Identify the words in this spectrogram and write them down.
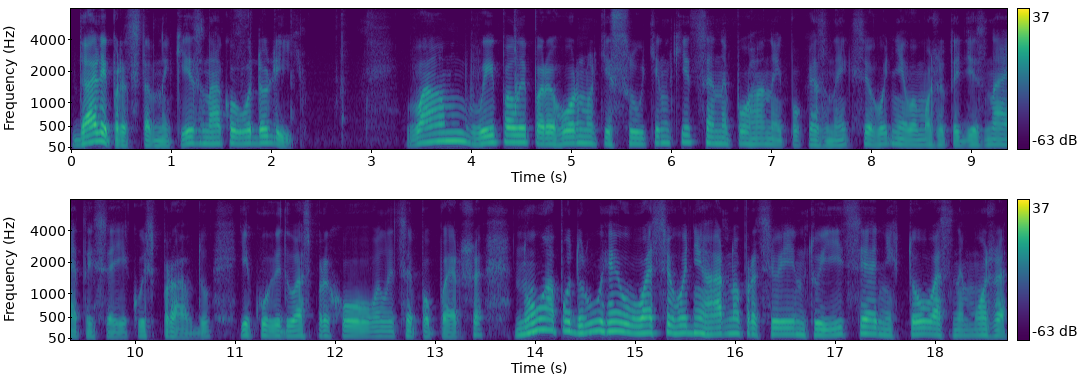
Далі представники знаку водолій. Вам випали перегорнуті сутінки, це непоганий показник. Сьогодні ви можете дізнатися якусь правду, яку від вас приховували. Це по-перше. Ну а по-друге, у вас сьогодні гарно працює інтуїція, ніхто вас не може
